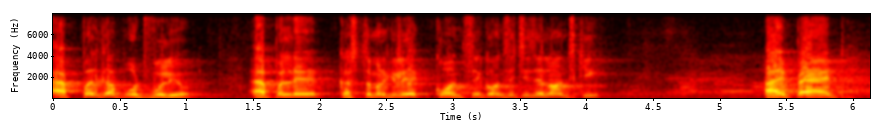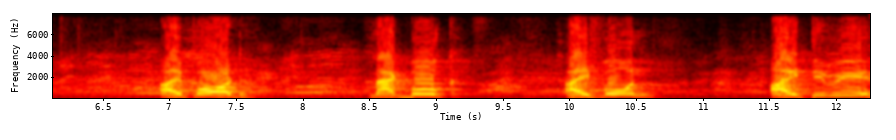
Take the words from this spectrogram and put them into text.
Apple का portfolio. Apple ने customer के लिए कौन से कौन सी चीज़ें लॉन्च की iPad, iPod, MacBook, iPhone, iTV,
